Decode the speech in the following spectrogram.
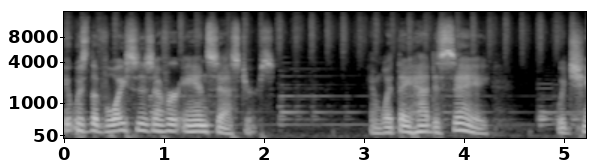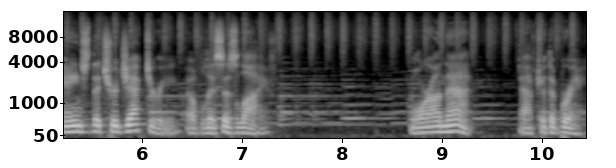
It was the voices of her ancestors, and what they had to say would change the trajectory of Lissa's life. More on that after the break.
